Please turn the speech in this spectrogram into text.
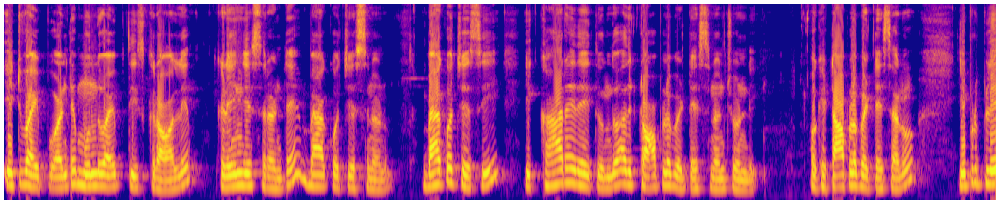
ఇటువైపు అంటే ముందు వైపు తీసుకురావాలి. ఇక్కడ ఏం చేస్తారంటే బ్యాక్ వచ్చేస్తున్నాను బ్యాక్ వచ్చేసి ఈ కార్ ఏదైతే ఉందో అది టాప్లో పెట్టేస్తున్నాను చూడండి. ఓకే టాప్లో పెట్టేశాను. ఇప్పుడు ప్లే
